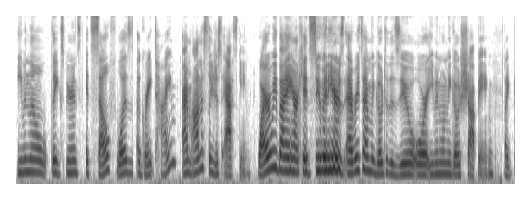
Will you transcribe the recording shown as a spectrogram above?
even though the experience itself was a great time? I'm honestly just asking why are we buying our kids souvenirs every time we go to the zoo or even when we go shopping? Like,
